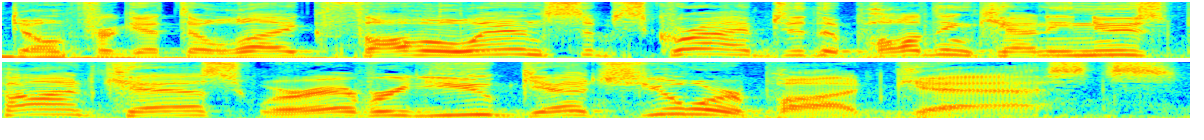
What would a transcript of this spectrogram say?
Don't forget to like, follow, and subscribe to the Paulding County News Podcast wherever you get your podcasts.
